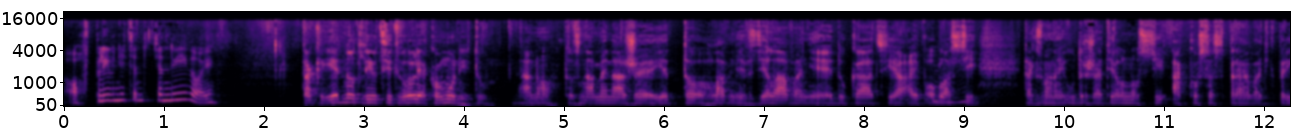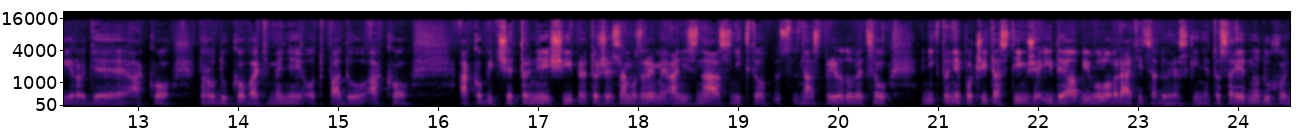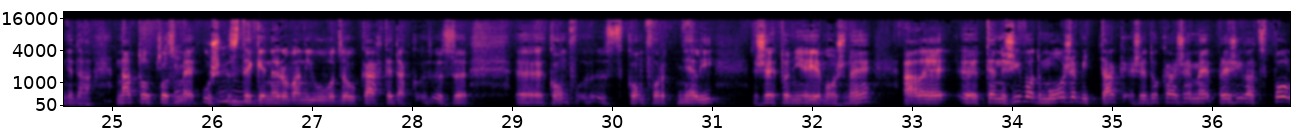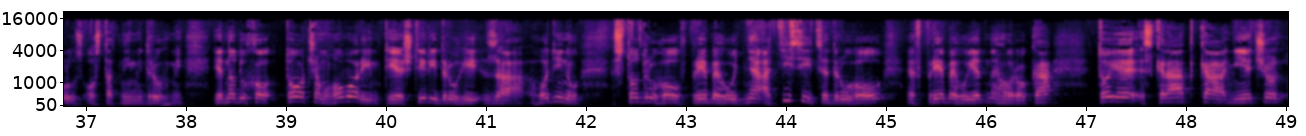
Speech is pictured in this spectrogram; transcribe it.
ovplyvniť ten, ten vývoj? Tak jednotlivci tvoria komunitu. Áno, to znamená, že je to hlavne vzdelávanie, edukácia aj v oblasti mm-hmm tzv. udržateľnosti, ako sa správať k prírode, ako produkovať menej odpadu, ako, ako byť šetrnejší, pretože samozrejme ani z nás, nikto, z nás prírodovedcov, nikto nepočíta s tým, že ideál by bolo vrátiť sa do jaskyne. To sa jednoducho nedá. Na to, čo sme už mm-hmm. zdegenerovaní v úvodzovkách, teda z, e, komf- komfortneli, že to nie je možné, ale e, ten život môže byť tak, že dokážeme prežívať spolu s ostatnými druhmi. Jednoducho to, o čom hovorím, tie 4 druhy za hodinu, 100 druhov v priebehu dňa a tisíce druhov v priebehu jedného roka, to je skrátka niečo, e,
